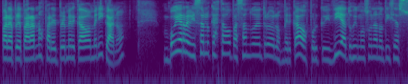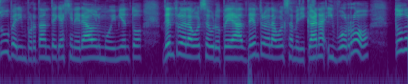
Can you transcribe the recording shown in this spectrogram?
para prepararnos para el premercado americano, voy a revisar lo que ha estado pasando dentro de los mercados, porque hoy día tuvimos una noticia súper importante que ha generado el movimiento dentro de la bolsa europea, dentro de la bolsa americana y borró todo,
